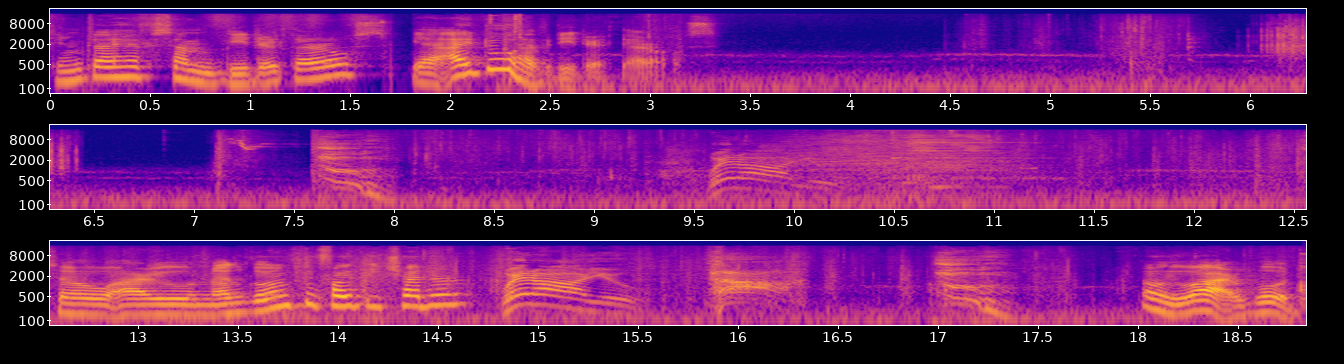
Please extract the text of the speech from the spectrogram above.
Didn't I have some Daedric arrows? Yeah, I do have Daedric arrows. Where are you? So, are you not going to fight each other? Where are you? Oh, you are. Good.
